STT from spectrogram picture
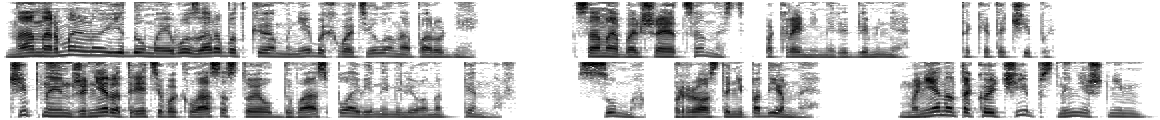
На нормальную еду моего заработка мне бы хватило на пару дней. Самая большая ценность, по крайней мере для меня, так это чипы. Чип на инженера третьего класса стоил 2,5 миллиона пеннов. Сумма просто неподъемная. Мне на такой чип с нынешним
